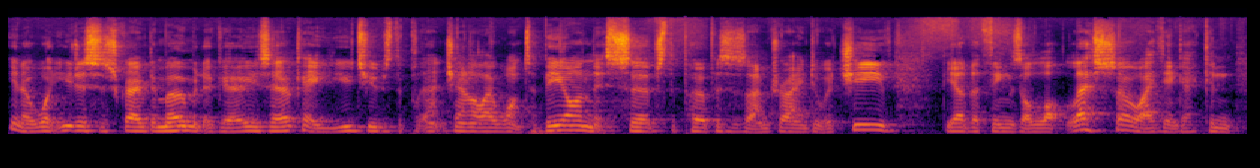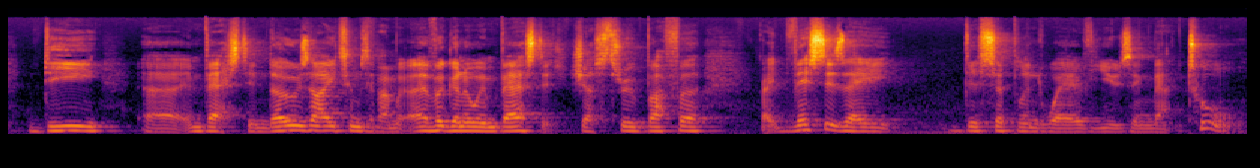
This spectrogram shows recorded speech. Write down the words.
you know what you just described a moment ago you say okay youtube's the channel i want to be on. This serves the purposes i'm trying to achieve. The other things are a lot less so. I think i can de uh, invest in those items. If i'm ever going to invest it's just through buffer. Right? This is a disciplined way of using that tool.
